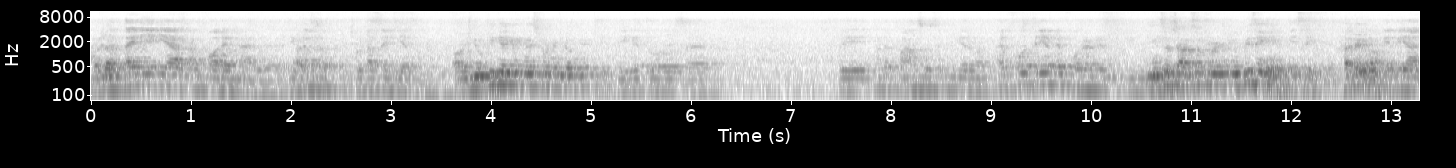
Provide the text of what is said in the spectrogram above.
मतलब लगता ही नहीं है कि आप हम फॉरेन में आए हुए हैं। एकदम अच्छा। छोटा सा इंडिया समझिए। और यूपी के कितने स्टूडेंट होंगे? ठीक है तो सर तो मतलब पाँच सौ से near four three hundred four hundred तीन सौ चार सौ स्टूडेंट यूपी से ही है। अरे बिहार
